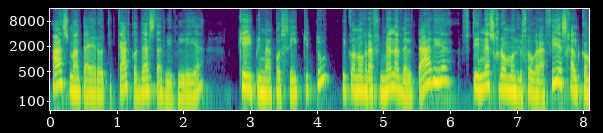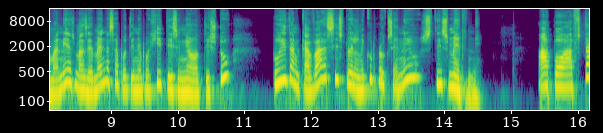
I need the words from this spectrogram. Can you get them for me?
άσματα ερωτικά κοντά στα βιβλία και η πινακοθήκη του, εικονογραφημένα δελτάρια, φτηνές χρωμολιθογραφίες, χαλκομανίες μαζεμένες από την εποχή της νιώτης του, που ήταν καβάσεις του ελληνικού προξενείου στη Σμύρνη. Από αυτά,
